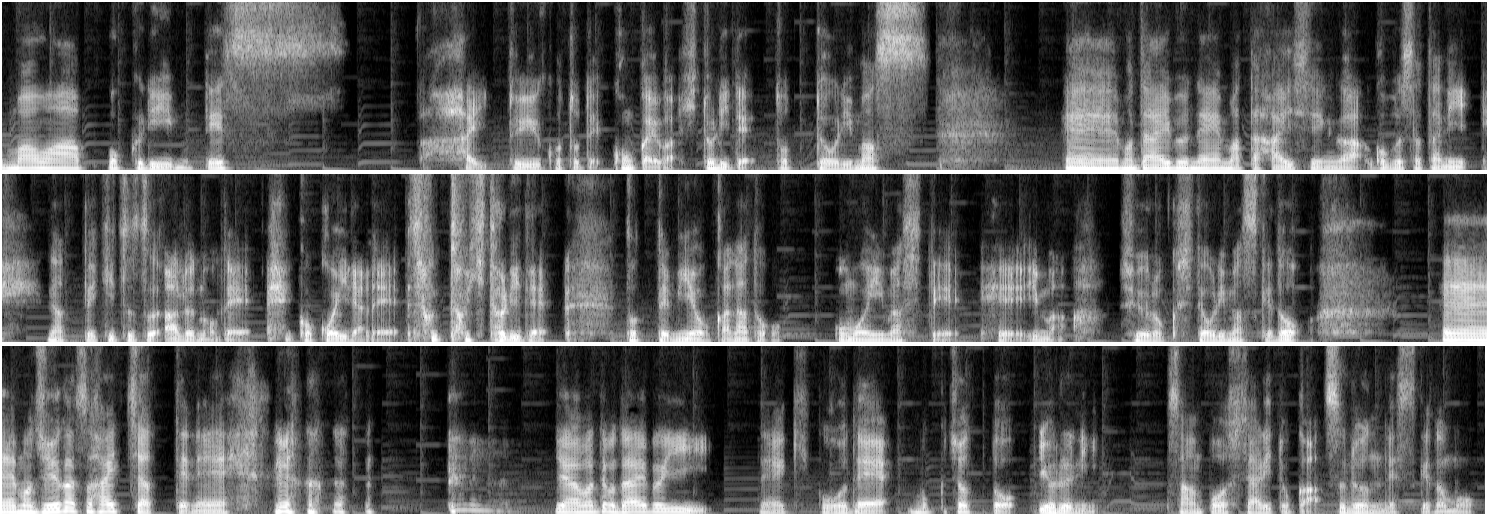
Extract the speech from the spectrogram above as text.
こんばんは、ポクリームです。はい。ということで、今回は一人で撮っております。えー、まあ、だいぶね、また配信がご無沙汰になってきつつあるので、ここいらでちょっと一人で撮ってみようかなと思いまして、えー今、収録しておりますけど、えー、もう10月入っちゃってね。いや、まあでもだいぶいいね、気候で、僕ちょっと夜に散歩したりとかするんですけども、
